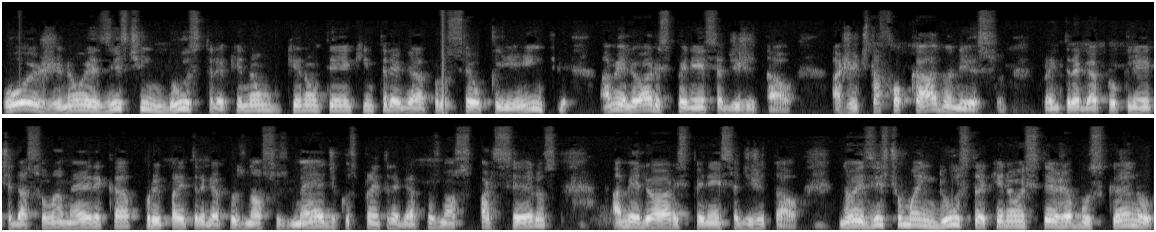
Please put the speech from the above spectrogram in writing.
Hoje não existe indústria que não, que não tenha que entregar para o seu cliente a melhor experiência digital. A gente está focado nisso, para entregar para o cliente da Sul América, para entregar para os nossos médicos, para entregar para os nossos parceiros a melhor experiência digital. Não existe uma indústria que não esteja buscando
